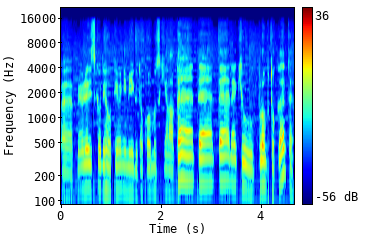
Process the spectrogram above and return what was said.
a primeira vez que eu derrotei um inimigo tocou a musiquinha lá, tan, tan, tan, né, que o Prompto canta.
